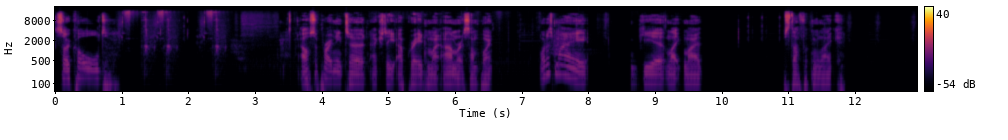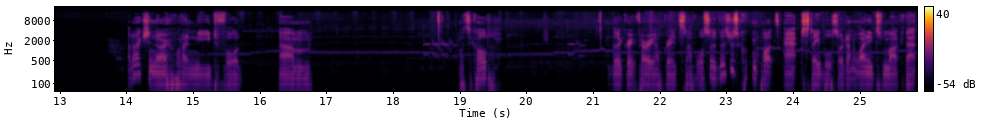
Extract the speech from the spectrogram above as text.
So cold. I also probably need to actually upgrade my armor at some point. What is my gear, like my stuff looking like? I don't actually know what I need for, um, what's it called? The Great Fairy upgrade stuff. Also, there's just cooking pots at stable, so I don't know why I need to mark that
